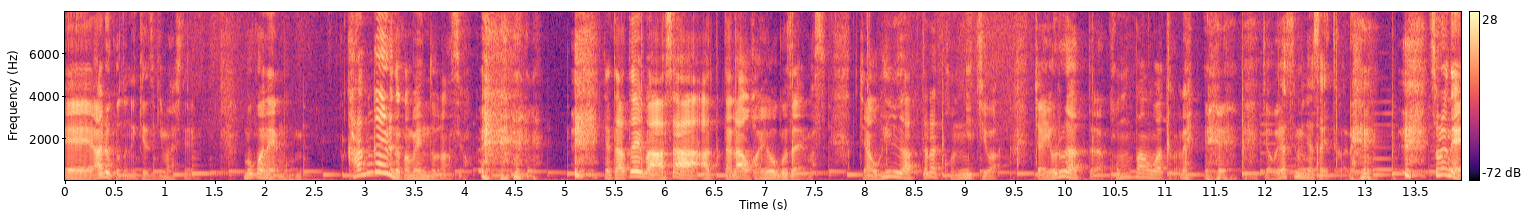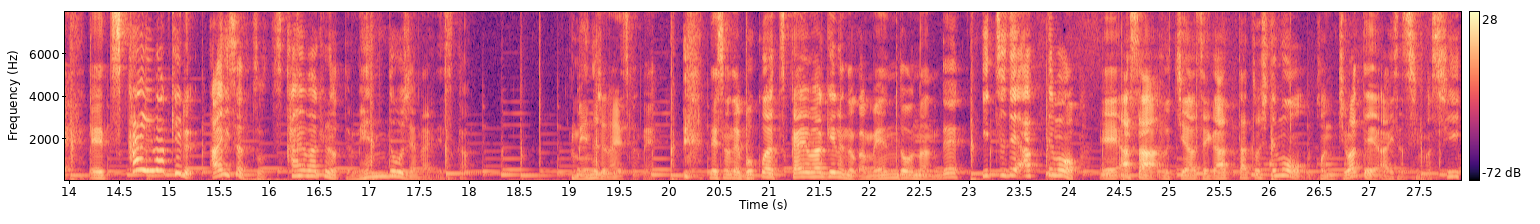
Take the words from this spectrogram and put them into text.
えーあることに気づきまして僕はねもう考えるのが面倒なんですよ じゃあ例えば朝あったらおはようございます。じゃあお昼だったらこんにちは。じゃあ夜だったらこんばんはとかね。じゃあおやすみなさいとかね。それね、えー使い分ける、挨拶を使い分けるのって面倒じゃないですか。面倒じゃないですかね。ですので僕は使い分けるのが面倒なんでいつであっても、えー朝打ち合わせがあったとしても「こんにちは」って挨拶しますし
